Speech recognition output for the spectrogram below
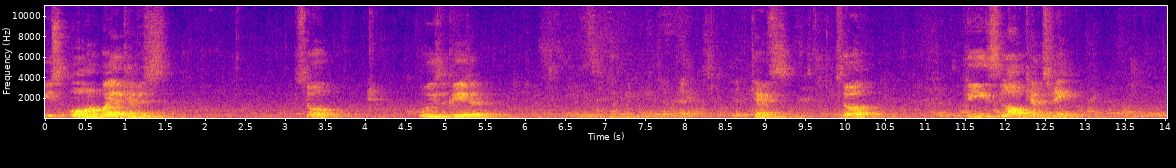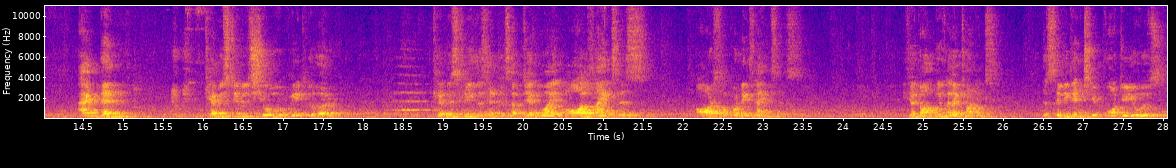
is owned by the chemist. So, who is the creator? Chemist. So, love chemistry and then chemistry will show way to the world. Chemistry is the central subject while all sciences are supporting sciences. If you're talking of electronics, the silicon chip what you use,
